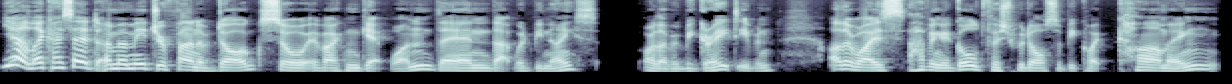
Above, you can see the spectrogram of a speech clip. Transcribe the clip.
Yeah, like I said, I'm a major fan of dogs, so if I can get one, then that would be nice. Or that would be great, even. Otherwise, having a goldfish would also be quite calming.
